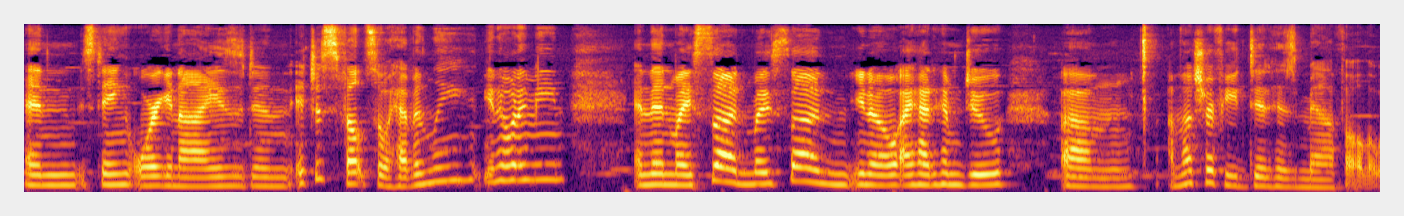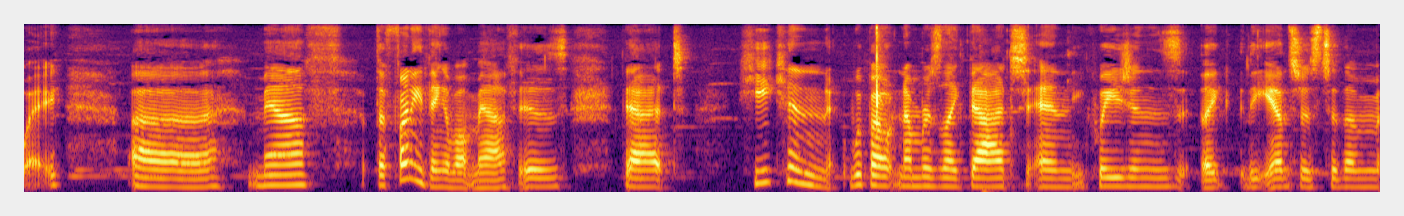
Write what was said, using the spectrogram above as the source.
and staying organized. And it just felt so heavenly. You know what I mean? And then my son, my son, you know, I had him do, um, I'm not sure if he did his math all the way uh, math. The funny thing about math is that he can whip out numbers like that and equations like the answers to them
